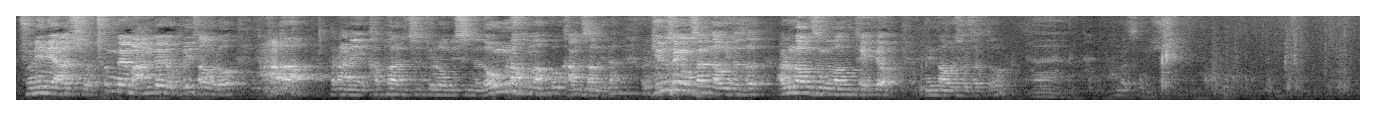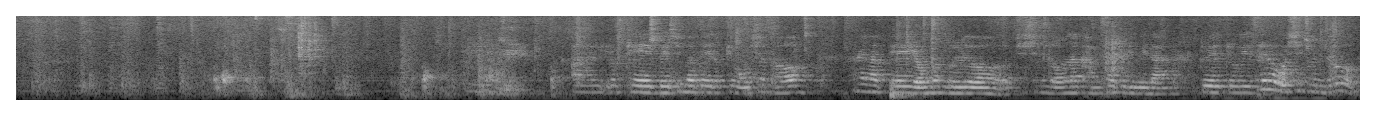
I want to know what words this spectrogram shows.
주님이 아시오 천배 만배로 그 이상으로 다 하나님 갚아주실 줄로 믿습니다. 너무나 고맙고 감사합니다. 우리 김성희 목사님 나오셔서 아름다운 성경방송 대표 님 나오셔서 또 네, 한 말씀 해주시죠. 아, 이렇게 매주마다 이렇게 오셔서 하나님 앞에 영광 돌려주시면 너무나 감사드립니다. 또 우리 새로 오신 분도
